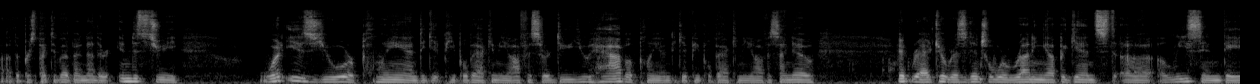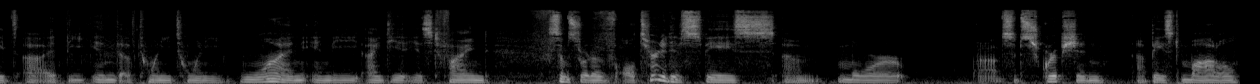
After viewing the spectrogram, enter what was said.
uh, the perspective of another industry, what is your plan to get people back in the office, or do you have a plan to get people back in the office? I know at Radco Residential, we're running up against uh, a lease in date uh, at the end of 2021, and the idea is to find some sort of alternative space, um, more uh, subscription uh, based model,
